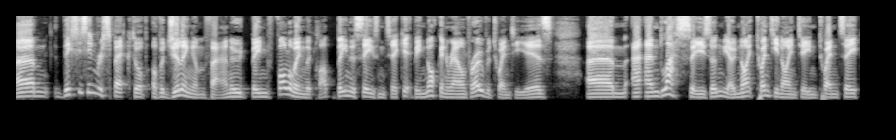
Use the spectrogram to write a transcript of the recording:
Um, this is in respect of, of a Gillingham fan who'd been following the club, been a season ticket, been knocking around for over 20 years. Um, and last season, you know, 2019 20,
